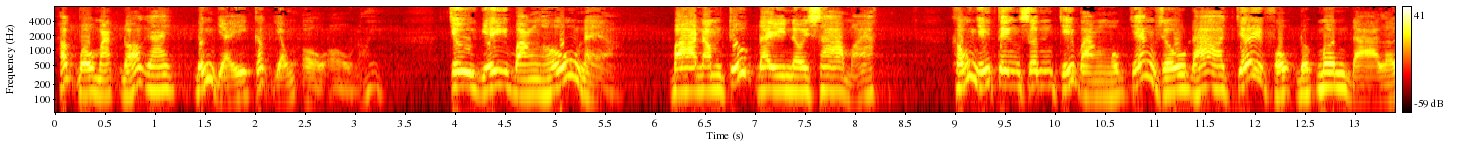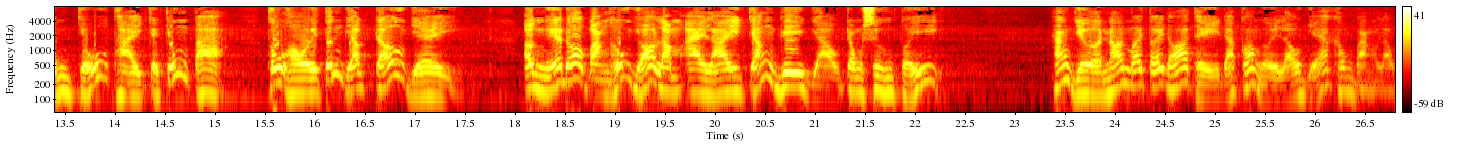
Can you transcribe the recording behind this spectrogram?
hất bộ mặt đỏ gai, đứng dậy cất giọng ồ ồ nói. Chư vị bằng hữu nè, ba năm trước đây nơi sa mạc, Khổng nhị tiên sinh chỉ bằng một chén rượu đã chế phục được Minh Đà lệnh chủ thầy cho chúng ta, thu hồi tính vật trở về. Ân nghĩa đó bằng hữu võ lâm ai lại chẳng ghi vào trong xương tủy. Hắn vừa nói mới tới đó thì đã có người lộ vẻ không bằng lòng.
